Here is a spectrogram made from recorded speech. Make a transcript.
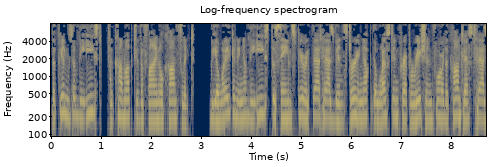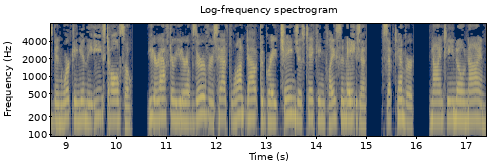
the kings of the East to come up to the final conflict the awakening of the East the same spirit that has been stirring up the West in preparation for the contest has been working in the East also. Year after year observers have pointed out the great changes taking place in Asia. September 1909.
